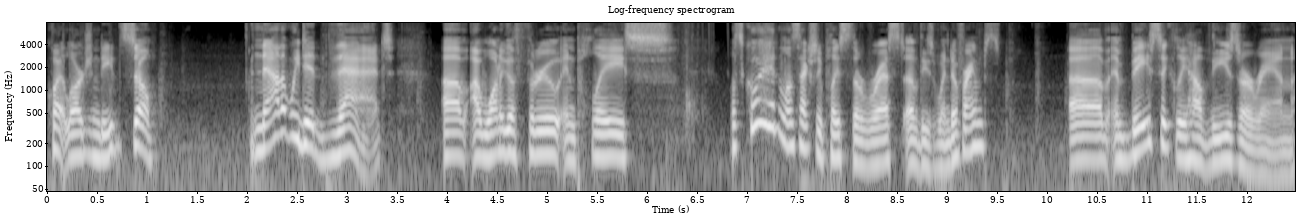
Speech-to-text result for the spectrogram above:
quite large indeed. So now that we did that, um, I want to go through and place, let's go ahead and let's actually place the rest of these window frames. Um, and basically how these are ran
